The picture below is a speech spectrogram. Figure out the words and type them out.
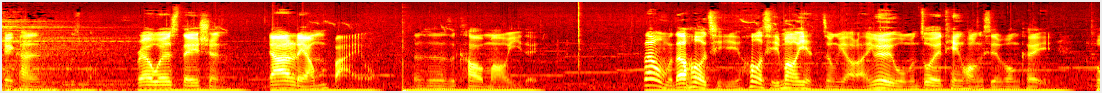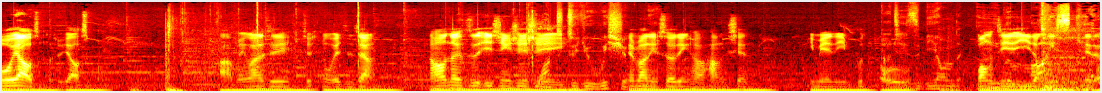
可以看是什么 railway station 加两百哦，但是是靠贸易的欸。但我们到后期，后期贸易很重要啦，因为我们作为天皇先锋，可以说要什么就要什么。啊，没关系，就先维持这样。然后那只一星系 What 系 do you wish 先帮你设定好航线，以免你不投入。忘记移动你之类的。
